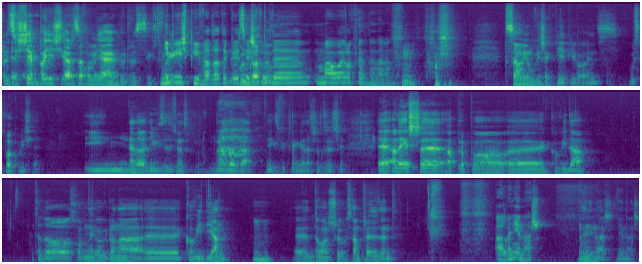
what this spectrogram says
Ale coś chciałem powiedzieć i aż zapomniałem, kurwa, z tych Nie twoich... pijesz piwa, dlatego jesteś bulgotu. kurde mało elokwentny nawet. Co mi mówisz, jak piję piwo, więc uspokój się. I nadal nie widzę związku. No dobra, jak zwykle gadasz od rzeczy. E, Ale jeszcze a propos e, COVID-a, to do sławnego grona e, covidian Mhm. dołączył sam prezydent. Ale nie nasz. No nie nasz, nie nasz.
